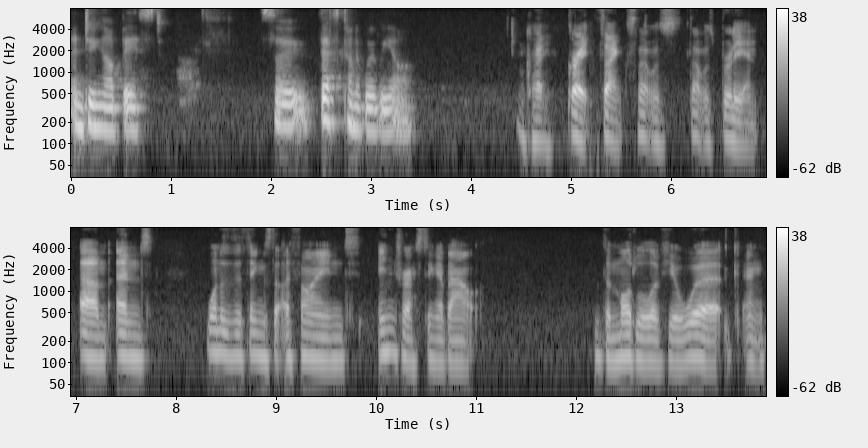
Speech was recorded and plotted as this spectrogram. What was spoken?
and doing our best. So that's kind of where we are. Okay, great, thanks. That was that was brilliant. Um, and one of the things that I find interesting about the model of your work, and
